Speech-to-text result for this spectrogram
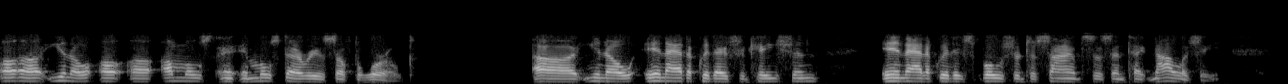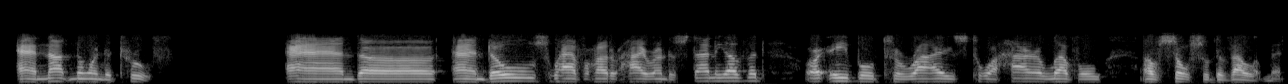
uh, uh you know, uh, uh, almost in most areas of the world. you know, inadequate education, inadequate exposure to sciences and technology, and not knowing the truth and uh, and those who have a higher understanding of it are able to rise to a higher level of social development.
